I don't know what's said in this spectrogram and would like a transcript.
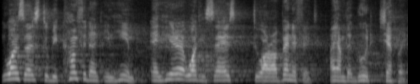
He wants us to be confident in him and hear what he says to our benefit. I am the good shepherd.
